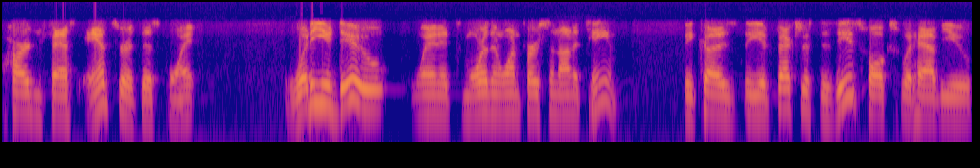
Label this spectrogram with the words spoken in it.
hard and fast answer at this point. What do you do when it's more than one person on a team because the infectious disease folks would have you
